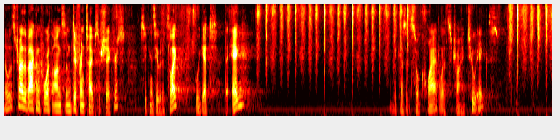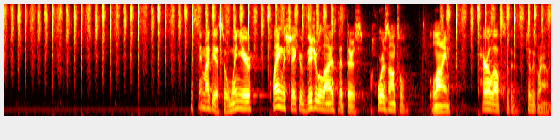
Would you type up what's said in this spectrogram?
Now let's try the back and forth on some different types of shakers so you can see what it's like. We get the egg, because it's so quiet, let's try two eggs. The same idea. So when you're playing the shaker, visualize that there's a horizontal line parallel to the, to the ground,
